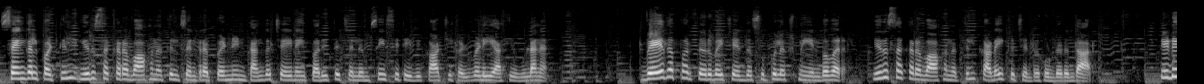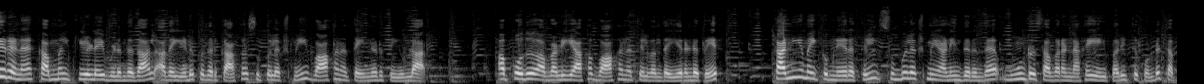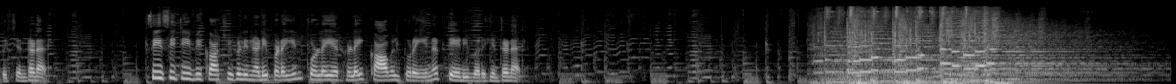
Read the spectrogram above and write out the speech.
செங்கல்பட்டில் இருசக்கர வாகனத்தில் சென்ற பெண்ணின் தங்கச் செயினை பறித்துச் செல்லும் சிசிடிவி காட்சிகள் வெளியாகியுள்ளன. வேதப்பர் தெருவைச் சேர்ந்த சுப்புலட்சுமி என்பவர் இருசக்கர வாகனத்தில் கடைக்கு சென்று கொண்டிருந்தார். திடீரென கம்மல் கீழே விழுந்ததால் அதை எடுப்பதற்காக சுப்புலட்சுமி வாகனத்தை நிறுத்தியுள்ளார். அப்போது அவ்வழியாக வாகனத்தில் வந்த இரண்டு பேர் கண்ணியமைக்கும் நேரத்தில் சுப்புலட்சுமி அணிந்திருந்த மூன்று சவரன் நகையை பறித்துக் கொண்டு தப்பிச் சென்றனர். சிசிடிவி காட்சிகளின் அடிப்படையில் கொள்ளையர்களை காவல்துறையினர் தேடி வருகின்றனர்.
